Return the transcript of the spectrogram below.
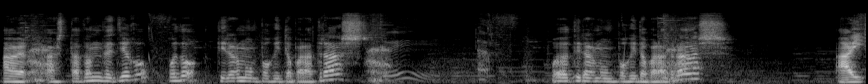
A ver, ¿hasta dónde llego? Puedo tirarme un poquito para atrás. Puedo tirarme un poquito para atrás. Ahí.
